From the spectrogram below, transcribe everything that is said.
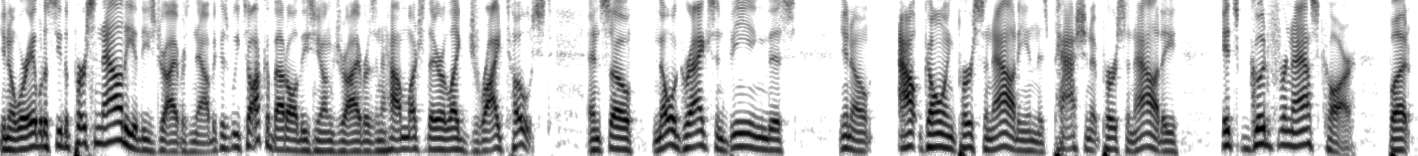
you know, we're able to see the personality of these drivers now because we talk about all these young drivers and how much they're like dry toast. And so Noah Gragson being this, you know, outgoing personality and this passionate personality, it's good for NASCAR. But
